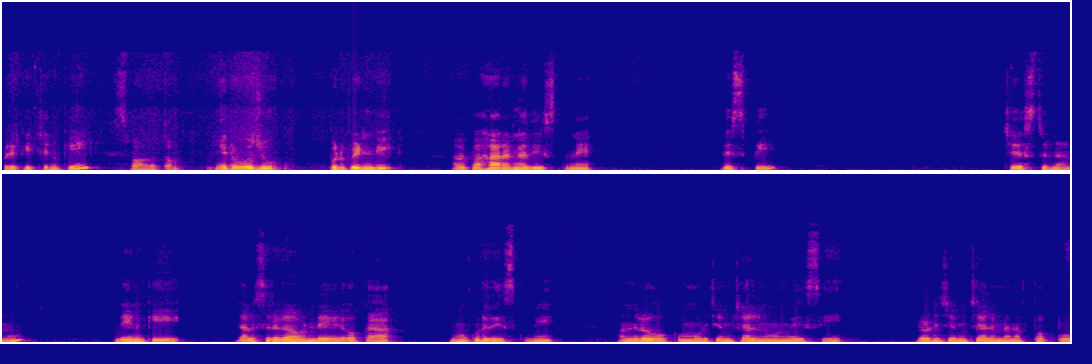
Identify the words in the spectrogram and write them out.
ఇప్పుడు కిచెన్కి స్వాగతం. ఈరోజు పుడిపిండి అల్పాహారంగా తీసుకునే రెసిపీ చేస్తున్నాను. దీనికి దలసరిగా ఉండే ఒక మూకుడు తీసుకుని అందులో ఒక మూడు చెంచాల నూనె వేసి రెండు చెంచాలు మినప్పప్పు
